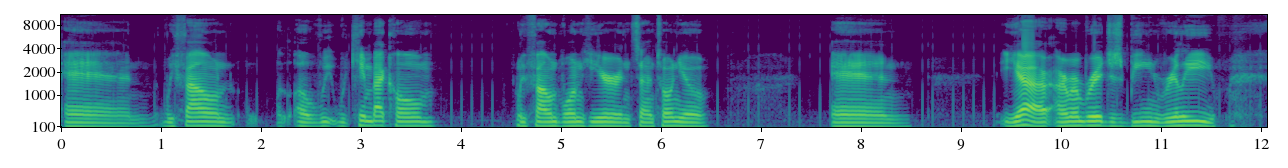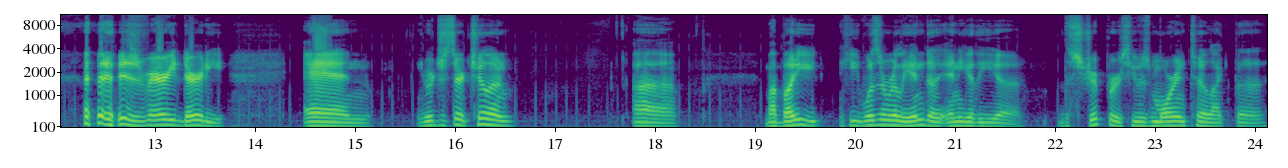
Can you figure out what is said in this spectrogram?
And we found, uh, we we came back home, we found one here in San Antonio, and yeah, I remember it just being really, it is very dirty, and we were just there chilling. Uh, my buddy, he wasn't really into any of the uh, the strippers. He was more into like the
